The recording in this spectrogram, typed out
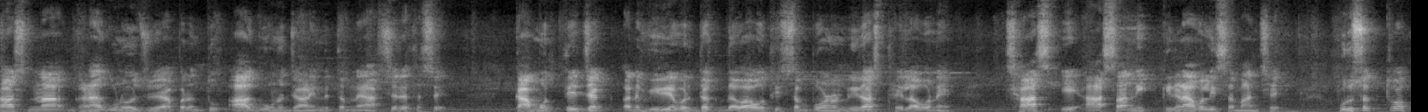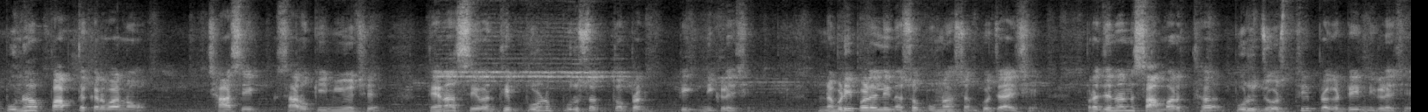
છાશના ઘણા ગુણો જોયા, પરંતુ આ ગુણ જાણીને તમને આશ્ચર્ય થશે. કામોત્તેજક અને વીર્યવર્ધક દવાઓથી સંપૂર્ણ નિરાશ થયેલાઓને છાશ એ આશાની કિરણાવલી સમાન છે. પુરુષત્વ પુનઃ પ્રાપ્ત કરવાનો છાશ એક સારો કિમિયો છે. તેના સેવનથી પૂર્ણ પુરુષત્વ પ્રગતિ નીકળે છે. નબળી પડેલી નસો પુનઃ સંકોચાય છે. પ્રજનન સામર્થ્ય પૂરજોશથી પ્રગટી નીકળે છે.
